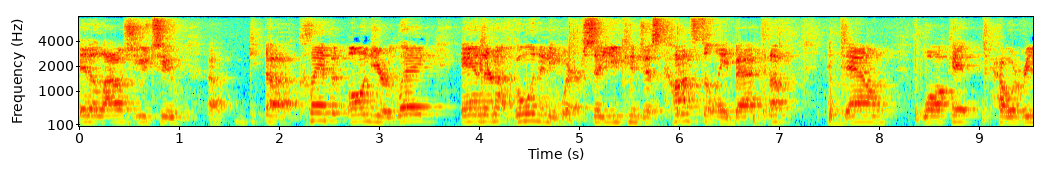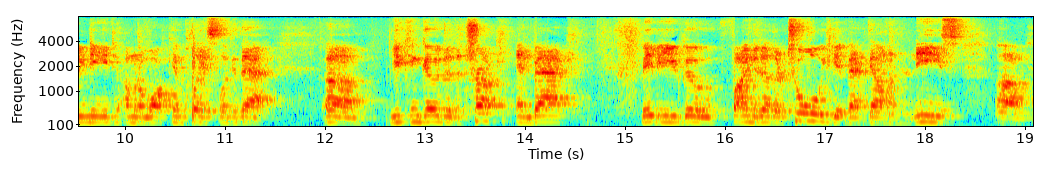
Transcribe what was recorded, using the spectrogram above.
it allows you to uh, uh, clamp it onto your leg and they're not going anywhere. So you can just constantly back up and down, walk it however you need. I'm gonna walk in place, look at that. Um, you can go to the truck and back. Maybe you go find another tool, you get back down on your knees. Um,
